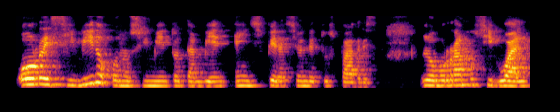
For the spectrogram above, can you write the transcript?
o recibido conocimiento también e inspiración de tus padres. Lo borramos igual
